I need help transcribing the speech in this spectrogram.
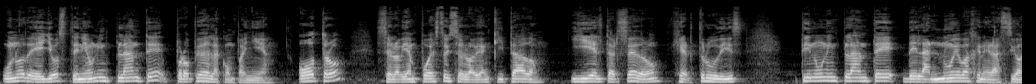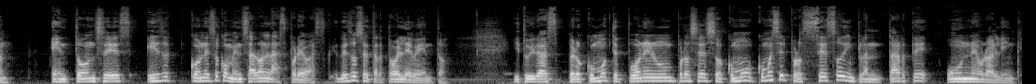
Uno de ellos tenía un implante propio de la compañía. Otro se lo habían puesto y se lo habían quitado. Y el tercero, Gertrudis, tiene un implante de la nueva generación. Entonces, con eso comenzaron las pruebas. De eso se trató el evento. Y tú dirás, pero ¿cómo te ponen un proceso? ¿Cómo, cómo es el proceso de implantarte un Neuralink?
